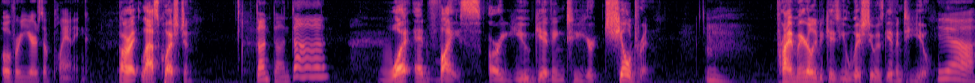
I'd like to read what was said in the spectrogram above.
over years of planning. All right, last question. Dun dun dun. What advice are you giving to your children? Mm. Primarily because you wish it was given to you. Yeah.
